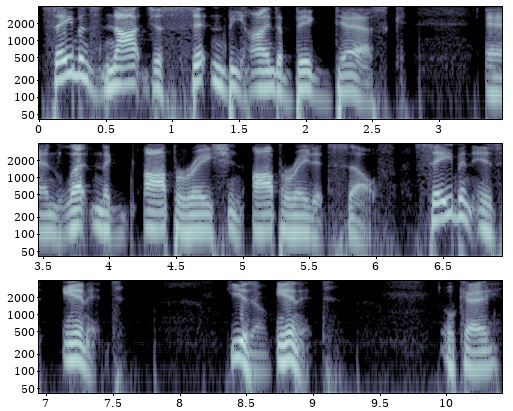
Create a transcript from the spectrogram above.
Saban's not just sitting behind a big desk and letting the operation operate itself. Saban is in it. He is in it. Okay?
